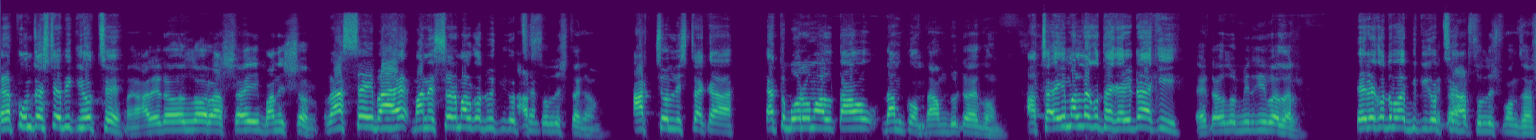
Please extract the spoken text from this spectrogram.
এটা পঞ্চাশ টাকা বিক্রি হচ্ছে? আর এটা হলো রাজশাহী বানেশ্বর। রাজশাহী বানেশ্বর মাল কত বিক্রি করছেন? আটচল্লিশ টাকা। আটচল্লিশ টাকা। এত বড় মাল তাও দাম কম? দাম দু টাকা কম। আচ্ছা এই মালটা কোথায়কার এটা কি? এটা হলো মির্গি বাজার। এটা কত বিক্রি করছেন? আটচল্লিশ পঞ্চাশ।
